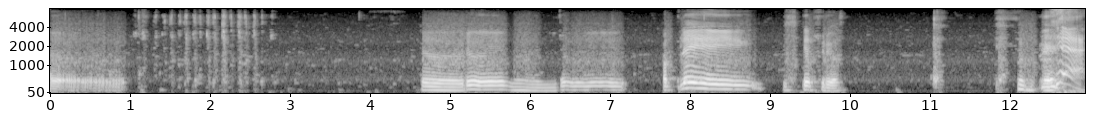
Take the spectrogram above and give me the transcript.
Ee, Play. Bisiklet sürüyor. Yeah!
